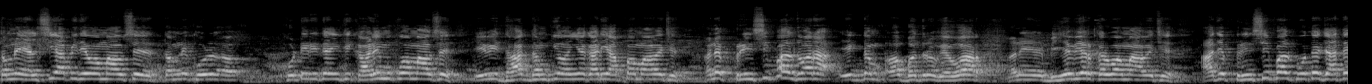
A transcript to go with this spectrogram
તમને એલસી આપી દેવામાં આવશે, તમને ખોટી રીતે અહીંથી કાઢી મૂકવામાં આવશે એવી ધાક ધમકીઓ અહીંયા ગાડી આપવામાં આવે છે. અને પ્રિન્સિપાલ દ્વારા એકદમ અભદ્ર વ્યવહાર અને બિહેવિયર કરવામાં આવે છે. આજે પ્રિન્સિપાલ પોતે જાતે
